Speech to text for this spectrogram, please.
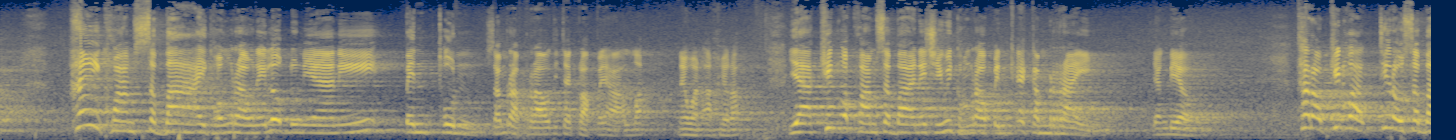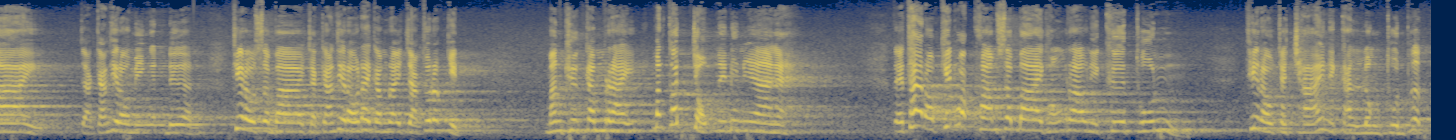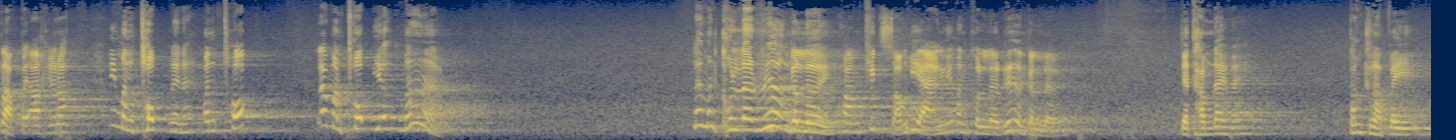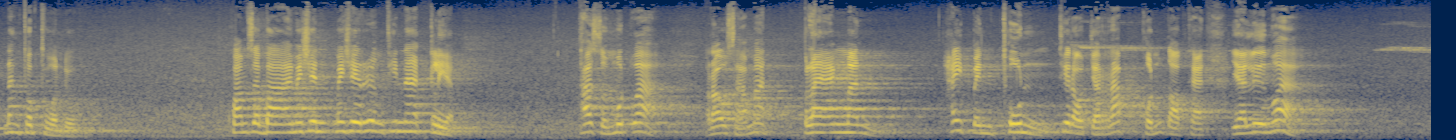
ให้ความสบายของเราในโลกดุนยานี้ เป็นทุนสำหรับเราที่จะกลับไปหาอัลลอฮ์ในวันอาคราอย่าคิดว่าความสบายในชีวิตของเราเป็นแค่กำไรอย่างเดียว ถ้าเราคิดว่าที่เราสบายจากการที่เรามีเงินเดือน ที่เราสบายจากการที่เราได้กำไรจากธุรกิจ มันคือกำไร มันก็จบในดุนยาไง แต่ถ้าเราคิดว่าความสบายของเรานี่คือทุนที่เราจะใช้ในการลงทุนเพื่อกลับไปอาคิราะห์นี่มันทบเลยนะ มันทบ แล้วมันทบเยอะมาก แล้วมันคนละเรื่องกันเลย ความคิดสองอย่างนี้มันคนละเรื่องกันเลย จะทำได้ไหม ต้องกลับไปนั่งทบทวนดู ความสบายไม่ใช่ไม่ใช่เรื่องที่น่าเกลียด ถ้าสมมุติว่าเราสามารถแปลงมัน ให้เป็นทุนที่เราจะรับผลตอบแทน อย่าลืมว่า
